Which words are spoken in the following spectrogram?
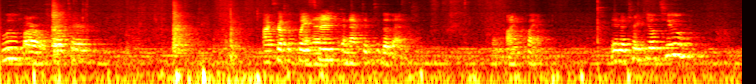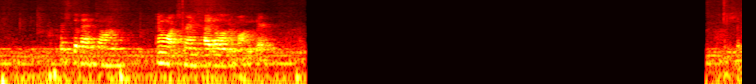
Blue fire filter. I've got the And then placement. connected to the vent. And unclamp. In a tracheal tube, push the vent on and watch for end tidal on a monitor. Push it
